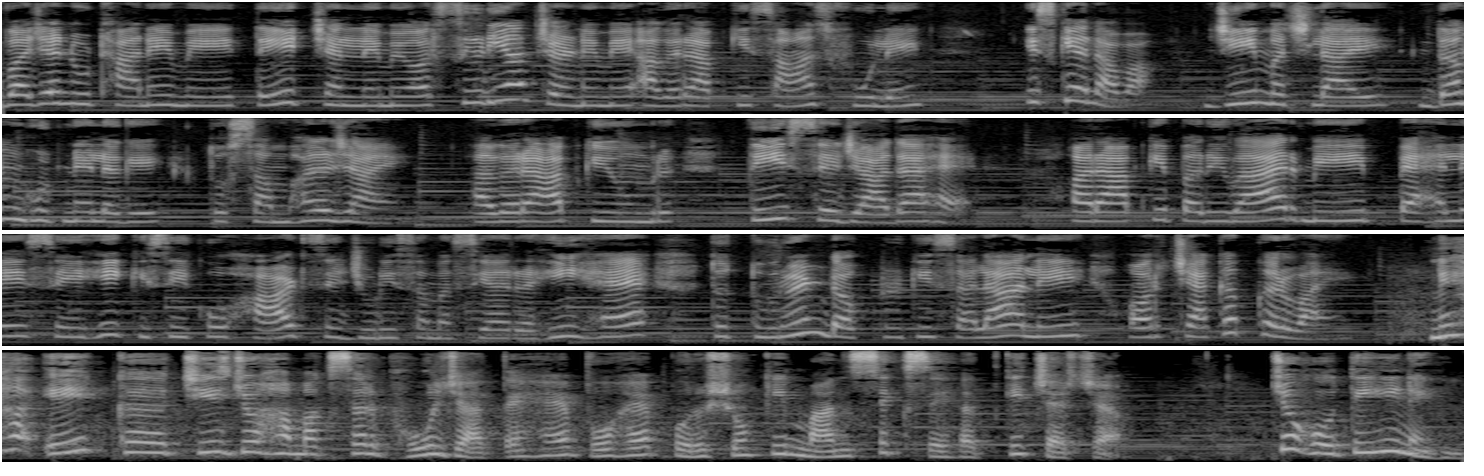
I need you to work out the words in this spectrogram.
वज़न उठाने में, तेज चलने में और सीढ़ियाँ चढ़ने में अगर आपकी सांस फूले, इसके अलावा जी मचलाए, दम घुटने लगे तो संभल जाएँ। अगर आपकी उम्र 30 से ज़्यादा है और आपके परिवार में पहले से ही किसी को हार्ट से जुड़ी समस्या रही है तो तुरंत डॉक्टर की सलाह लें और चेकअप करवाएँ। नेहा, एक चीज़ जो हम अक्सर भूल जाते हैं, वो है पुरुषों की मानसिक सेहत की चर्चा, जो होती ही नहीं।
